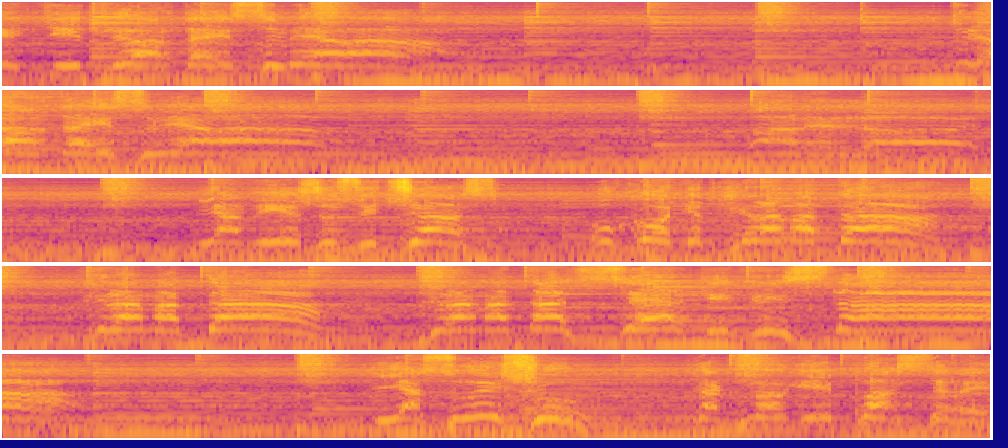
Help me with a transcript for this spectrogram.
Иди твердо и смело! Твердо и смело! Аллилуйя! Я вижу сейчас уходит хромота! Хромота! Хромота церкви Христа! Я слышу, как многие пасторы,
